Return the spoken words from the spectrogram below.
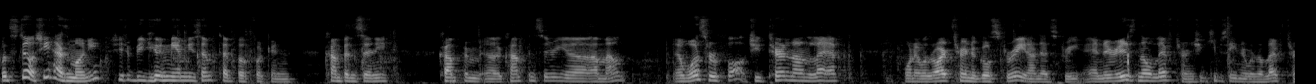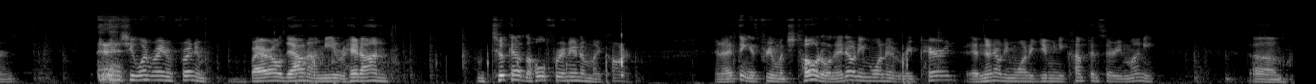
But still, she has money. She should be giving me some type of fucking compensating, comp uh, compensating uh, amount. It was her fault. She turned on left when it was our turn to go straight on that street, and there is no left turn. She keeps saying there was a left turn. she went right in front and barreled down on me head on, and took out the whole front end of my car. And I think it's pretty much total. And they don't even want to repair it, and they don't even want to give me any compensatory money. Um,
